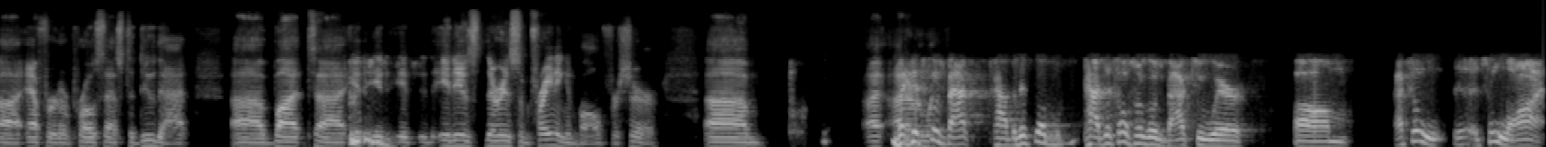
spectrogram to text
effort or process to do that. Uh, but uh, it, it, it, it is there is some training involved for sure. Um, I, I but this goes what... back, Pat. But this goes, Pat. This also goes back to where um, that's a it's a lot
